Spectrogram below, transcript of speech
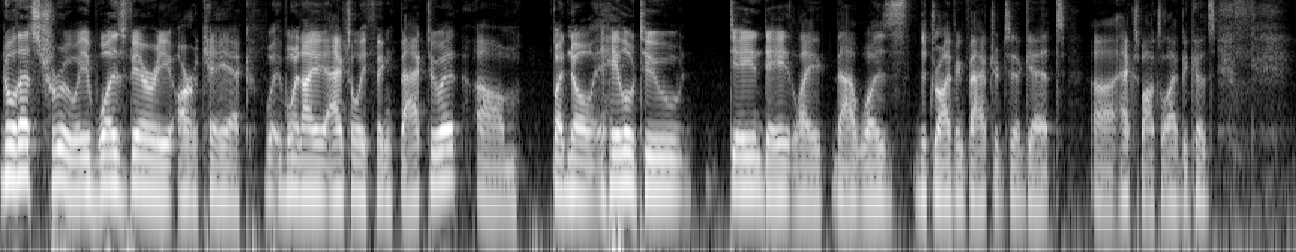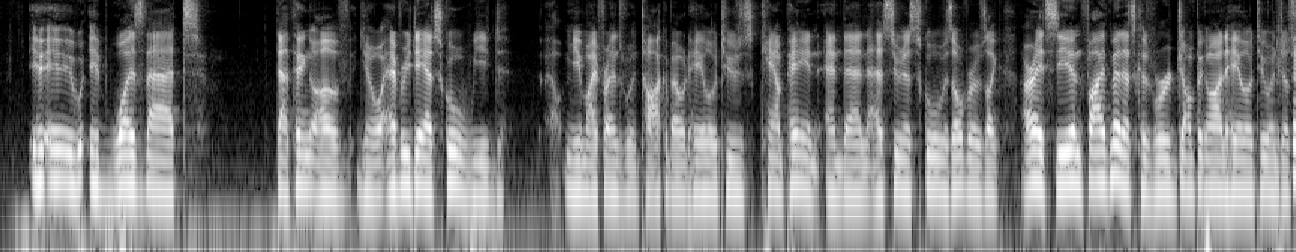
No, that's true. It was very archaic when I actually think back to it. Um, but no, Halo 2 day and date like that was the driving factor to get uh, Xbox Live because it, it, it was that that thing of you know every day at school we'd me and my friends would talk about Halo 2's campaign, and then as soon as school was over, it was like, all right, see you in five minutes because we're jumping on Halo 2 and just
